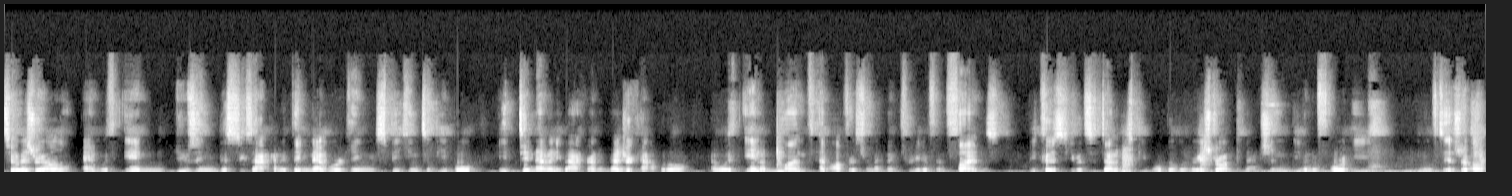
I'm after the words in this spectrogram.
to Israel, and within using this exact kind of thing, networking, speaking to people, he didn't have any background in venture capital, and within a month had offers from I think three different funds because he would sit down with these people, build a very strong connection even before he moved to Israel,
